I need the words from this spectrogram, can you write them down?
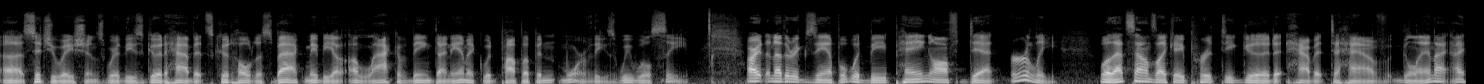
uh, situations where these good habits could hold us back. Maybe a, a lack of being dynamic would pop up in more of these. We will see. All right, another example would be paying off debt early. Well, that sounds like a pretty good habit to have, Glenn. I,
